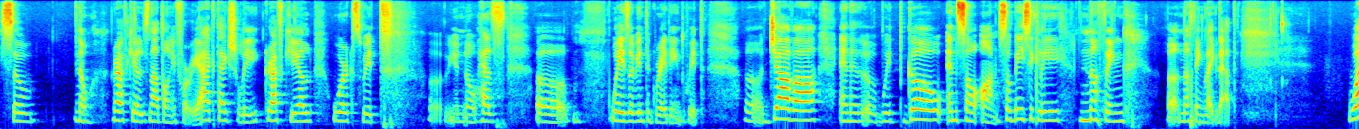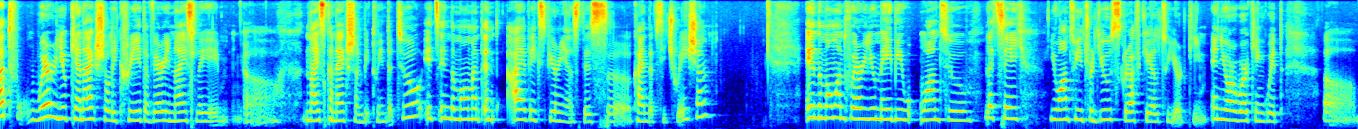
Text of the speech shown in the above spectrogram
so no GraphQL is not only for React actually. GraphQL works with uh, you know has uh, ways of integrating with uh, Java and uh, with Go and so on. So basically nothing uh, nothing like that. What where you can actually create a very nicely uh, nice connection between the two it's in the moment and i've experienced this kind of situation. In the moment where you maybe want to let's say you want to introduce graphql to your team and you're working with uh,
